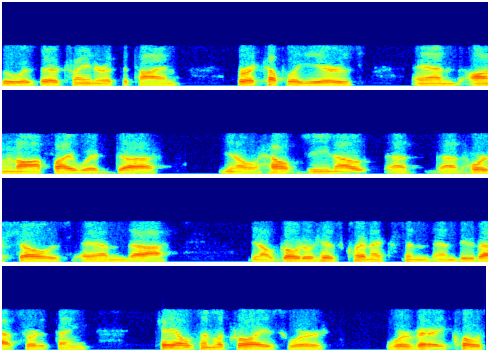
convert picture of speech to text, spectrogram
who was their trainer at the time, for a couple of years. And on and off, I would, uh, you know, help Gene out at at horse shows and, uh, you know, go to his clinics and and do that sort of thing. Kales and Lacroix were were very close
